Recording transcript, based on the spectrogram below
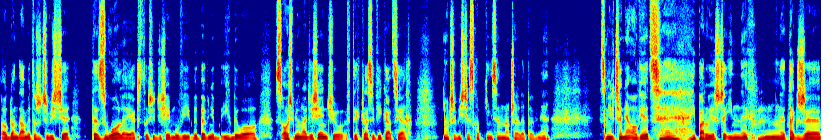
oglądamy, to rzeczywiście te złole, jak to się dzisiaj mówi, by pewnie ich było z 8 na 10 w tych klasyfikacjach. Oczywiście z Hopkinsem na czele pewnie. Z Milczenia Owiec e, i paru jeszcze innych. Mm, także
